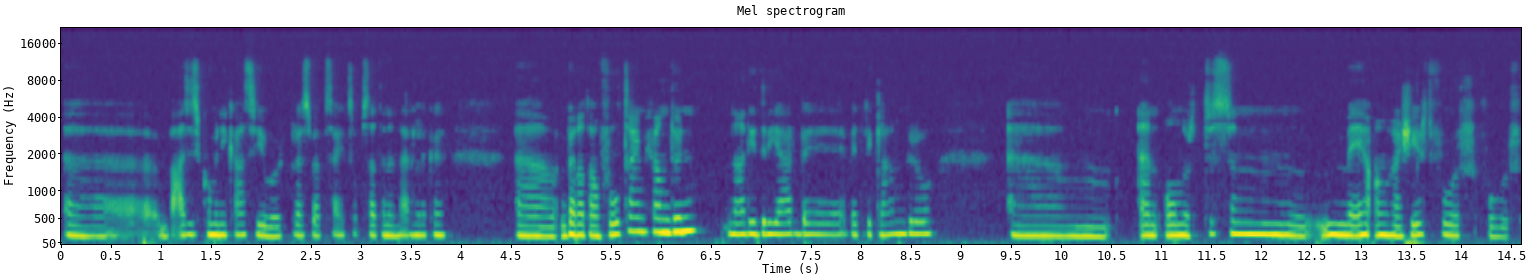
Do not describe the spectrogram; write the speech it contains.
Uh, basiscommunicatie, WordPress-websites opzetten en dergelijke. Uh, ik ben dat dan fulltime gaan doen, na die drie jaar bij, bij het reclamebureau. En ondertussen mij geëngageerd voor, voor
